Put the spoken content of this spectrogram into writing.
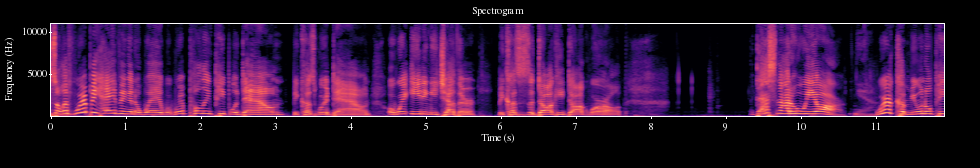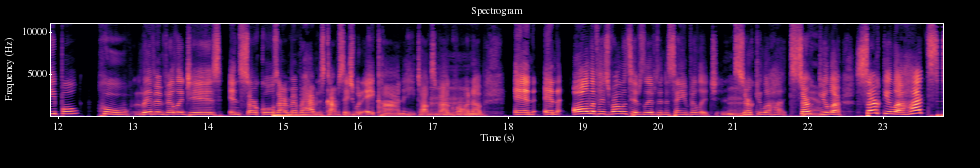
So Mm. if we're behaving in a way where we're pulling people down because we're down, or we're eating each other because it's a dog eat dog world, that's not who we are. Yeah. We're communal people who live in villages in circles. I remember having this conversation with Akon, and he talks about growing up, mm. and and all of his relatives lived in the same village in mm. circular huts, circular circular huts,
